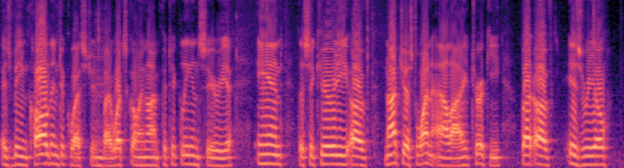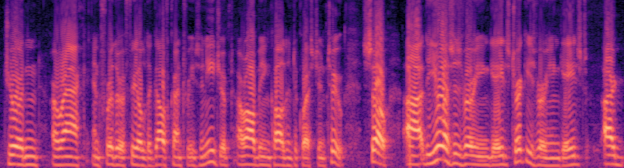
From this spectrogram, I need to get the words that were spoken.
is being called into question by what's going on, particularly in Syria, and the security of not just one ally, Turkey, but of Israel, Jordan, Iraq, and further afield, the Gulf countries and Egypt are all being called into question too. So uh, the U.S. is very engaged, Turkey is very engaged. Our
